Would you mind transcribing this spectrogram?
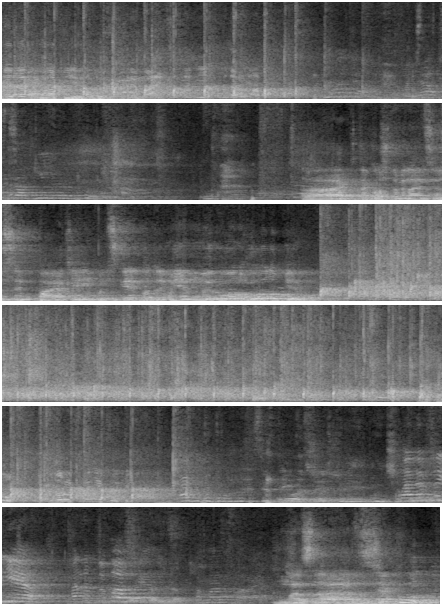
Не даремно бігали. Тримається тоді подарунок. Так, також номінацію Симпатія і Пульськен отримує Мирон Голубів. Назар подарунок мені потім. У мене вже є. У мене вже теж є. Назар Зякун.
